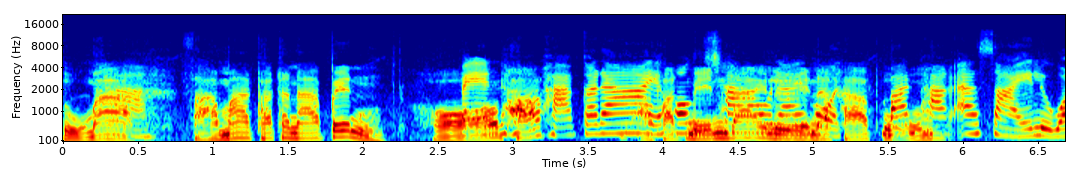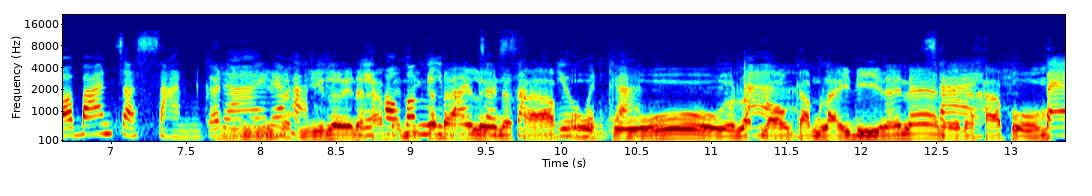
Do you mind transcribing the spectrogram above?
สูงมากค่ะสามารถพัฒนาเป็น หอเป็นหอพักพักก็ได้อพาร์ตห้องเมนต์เช่าได้เลยหมดนะครับผมบ้านพักอาศัยหรือว่าบ้านจัดสรรก็ได้นี่นะแบบคะนี้เลยนะครับเขาแบบก็นี้มีก็ได้บ้านเลยจัดนะสครรรับอยู่โอ้เหมือนโหกันรับรองกำไรดีแน่ๆเลยนะครับผมแต่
